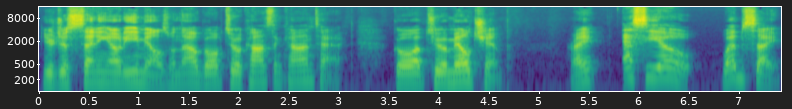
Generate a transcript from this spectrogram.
you're just sending out emails. Well, now go up to a constant contact, go up to a MailChimp, right? SEO, website.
